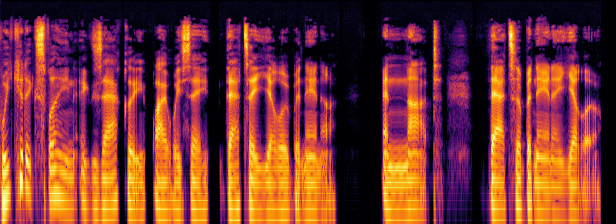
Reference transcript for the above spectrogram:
We could explain exactly why we say that's a yellow banana and not that's a banana yellow.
